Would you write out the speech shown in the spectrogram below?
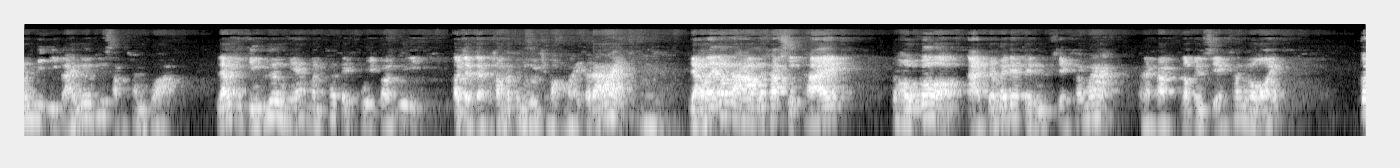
มันมีอีกหลายเรื่องที่สำคัญกว่า แล้วจริงๆเรื่องเนี้ย มันค่อยไปคุยตอนที่เราจะจัดทำรัฐธรรมนูญฉบับใหม่ก็ได้ อย่างไรก็ตามนะครับ สุดท้าย เราก็อาจจะไม่ได้เป็นเสียงข้างมากนะครับ เราเป็นเสียงข้างน้อย ก็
